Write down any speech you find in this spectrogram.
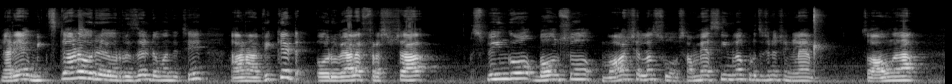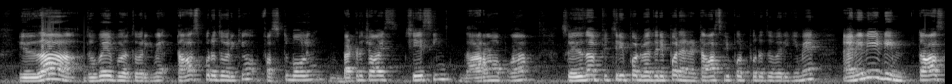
நிறைய மிக்ஸ்டான ஒரு ரிசல்ட் வந்துச்சு. ஆனால் விக்கெட் ஒரு வேலை ஃப்ரெஷ்ஷாக ஸ்விங்கோ பவுன்ஸோ மார்ஷெல்லாம் சு- செம்மையா சீம்லாம் கொடுத்துச்சுன்னு வச்சுங்களேன். ஸோ அவங்க தான் இதுதான் துபாய் பொறுத்த வரைக்குமே. டாஸ் பொறுத்த வரைக்கும் first bowling better choice chasing தாராளமாக போகலாம். ஸோ இதுதான் pitch report weather report and toss report பொறுத்த வரைக்குமே. And any team toss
